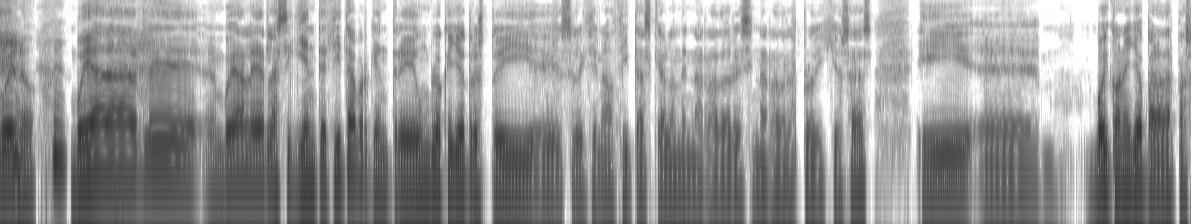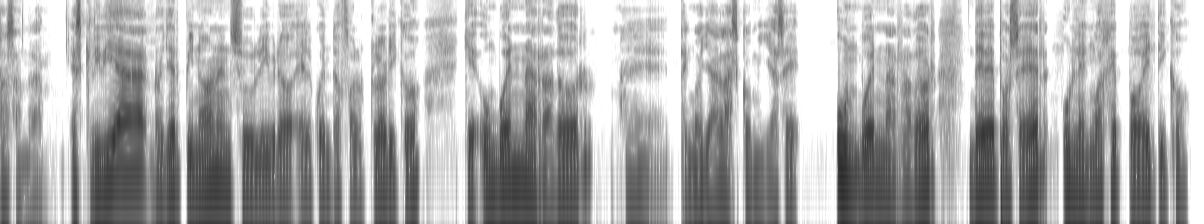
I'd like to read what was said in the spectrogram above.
Bueno, voy a darle, voy a leer la siguiente cita porque entre un bloque y otro estoy eh, seleccionado citas que hablan de narradores y narradoras prodigiosas y eh, voy con ello para dar paso a Sandra. Escribía Roger Pinón en su libro El cuento folclórico que un buen narrador, eh, tengo ya las comillas, eh, un buen narrador debe poseer un lenguaje poético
